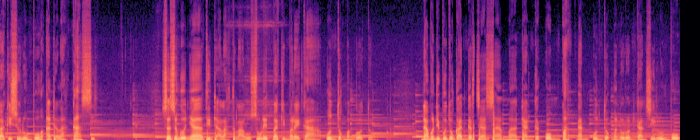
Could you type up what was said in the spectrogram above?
bagi si lumpuh adalah kasih. Sesungguhnya tidaklah terlalu sulit bagi mereka untuk menggotong. Namun dibutuhkan kerjasama dan kekompakan untuk menurunkan si lumpuh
